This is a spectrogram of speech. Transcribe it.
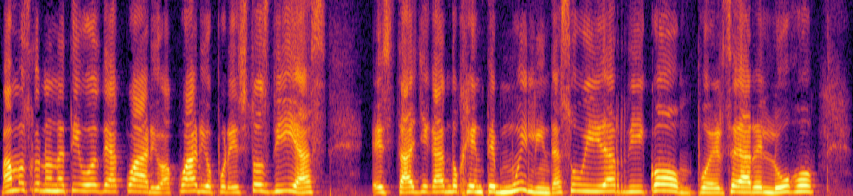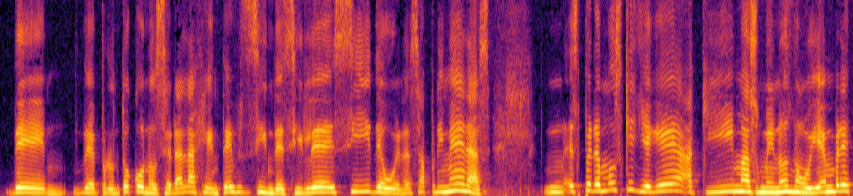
Vamos con los nativos de Acuario. Acuario, por estos días está llegando gente muy linda a su vida, rico poderse dar el lujo de de pronto conocer a la gente sin decirle sí de buenas a primeras. Mm, esperemos que llegue aquí más o menos noviembre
